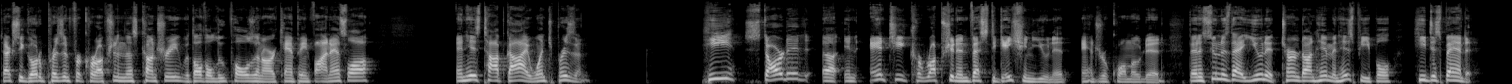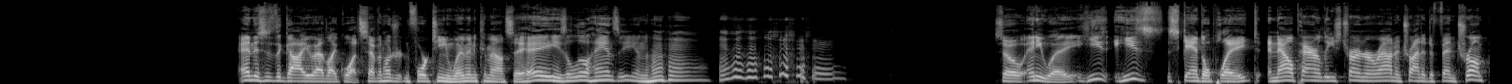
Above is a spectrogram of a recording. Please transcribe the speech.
to actually go to prison for corruption in this country with all the loopholes in our campaign finance law? And his top guy went to prison. He started uh, an anti corruption investigation unit, Andrew Cuomo did. Then, as soon as that unit turned on him and his people, he disbanded. And this is the guy who had, like, what, 714 women come out and say, hey, he's a little handsy. And so, anyway, he's, he's scandal plagued. And now apparently he's turning around and trying to defend Trump,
